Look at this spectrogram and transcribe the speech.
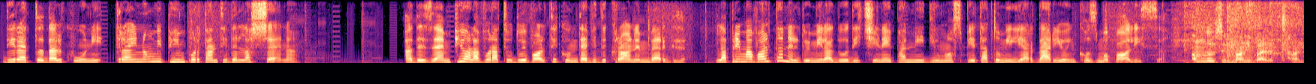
diretto da alcuni tra i nomi più importanti della scena. Ad esempio ha lavorato due volte con David Cronenberg, la prima volta nel 2012 nei panni di uno spietato miliardario in Cosmopolis I'm losing money by the ton.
